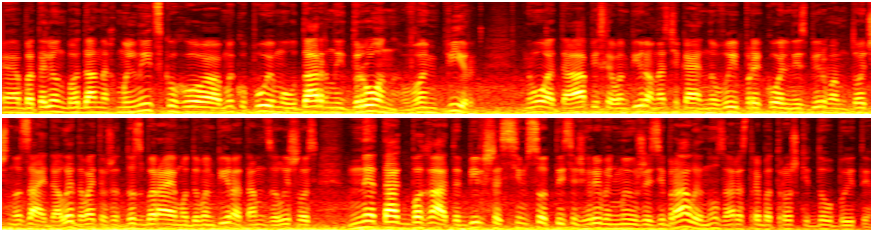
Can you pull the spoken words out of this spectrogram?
Е, Батальйон Богдана Хмельницького. Ми купуємо ударний дрон Вампір. Ну от, а після вампіра в нас чекає новий прикольний збір. Вам точно зайде. Але давайте вже дозбираємо до вампіра. Там залишилось не так багато. Більше 700 тисяч гривень ми вже зібрали. Ну зараз треба трошки добити.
